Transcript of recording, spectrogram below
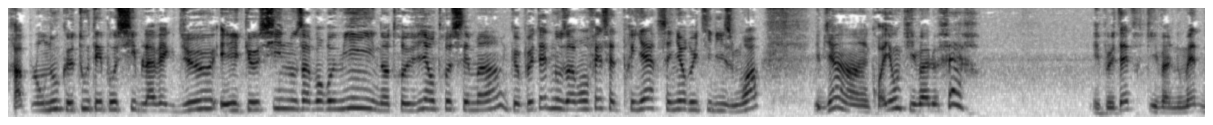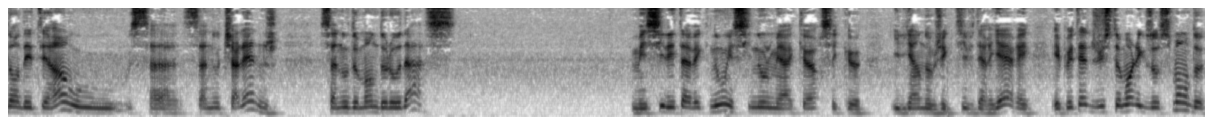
Rappelons-nous que tout est possible avec Dieu et que si nous avons remis notre vie entre ses mains, que peut-être nous avons fait cette prière Seigneur utilise-moi, eh bien croyons qu'il va le faire. Et peut-être qu'il va nous mettre dans des terrains où ça, ça nous challenge, ça nous demande de l'audace. Mais s'il est avec nous et s'il nous le met à cœur, c'est qu'il y a un objectif derrière et, peut-être justement l'exaucement de,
